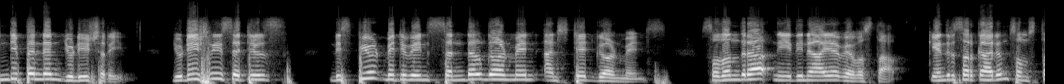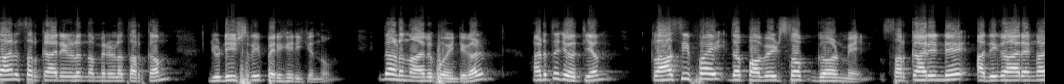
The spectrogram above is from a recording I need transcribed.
independent judiciary judiciary settles dispute between central government and state governments സ്വതന്ത്ര നീതിന്യായ വ്യവസ്ഥ. കേന്ദ്ര സർക്കാരും സംസ്ഥാന സർക്കാരുകളും തമ്മിലുള്ള തർക്കം ജുഡീഷ്യറി പരിഹരിക്കുന്നു. ഇതാണ് നാല് പോയിന്റുകൾ. അടുത്ത ചോദ്യം classify the powers of government സർക്കാരിന്റെ അധികാരങ്ങൾ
